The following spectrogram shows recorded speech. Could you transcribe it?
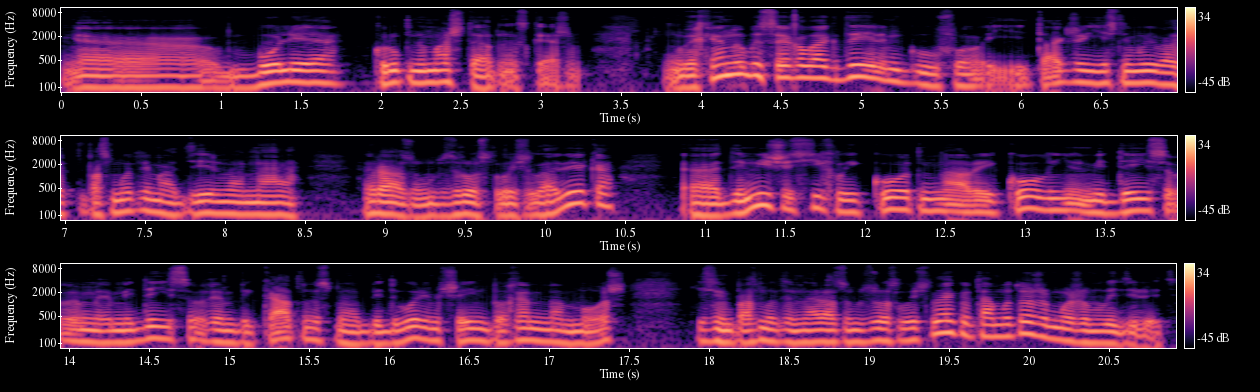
э, более крупномасштабных, скажем. Вехену бы сехалагдейлем гуфо. И также, если мы посмотрим отдельно на разум взрослого человека, э, Демиши сихлый кот нары колинин мидейсовым мидейсовым бекатнус бедворим шейн бахем мош. Если мы посмотрим на разум взрослого человека, там мы тоже можем выделить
